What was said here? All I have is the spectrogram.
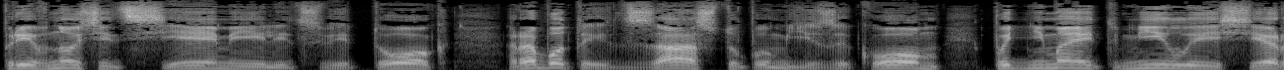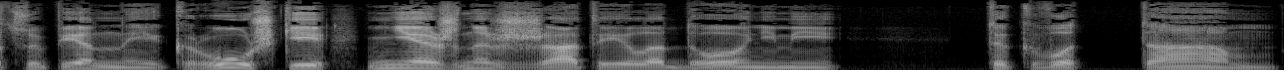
привносит семя или цветок, работает заступом, языком, поднимает милые сердцу пенные кружки, нежно сжатые ладонями. Так вот там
